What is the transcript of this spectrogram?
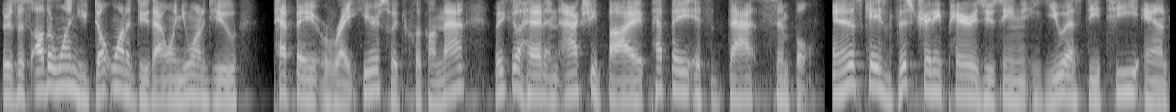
there's this other one. You don't want to do that one. You want to do Pepe right here. So we can click on that. We can go ahead and actually buy Pepe. It's that simple. And in this case, this trading pair is using USDT and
